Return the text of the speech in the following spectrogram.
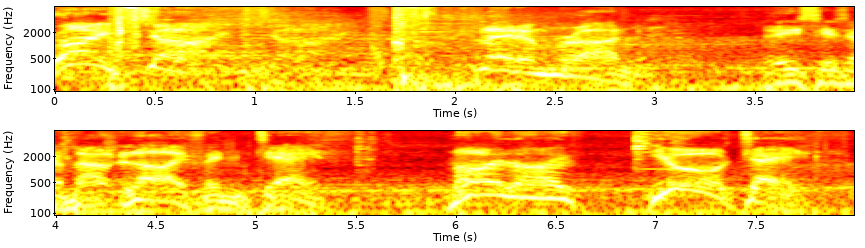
Right side! Let him run. This is about life and death. My life, your death.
